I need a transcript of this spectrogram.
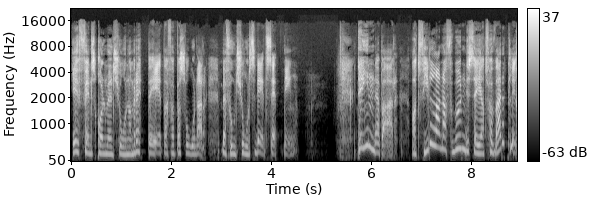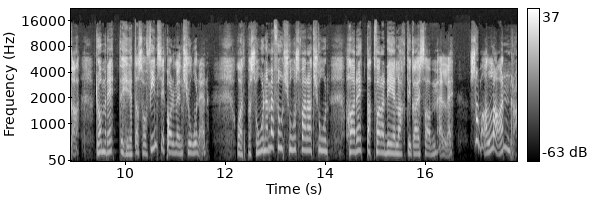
FNs konvention om rättigheter för personer med funktionsnedsättning. Det innebär att Finland har förbundit sig att förverkliga de rättigheter som finns i konventionen och att personer med funktionsvariation har rätt att vara delaktiga i samhället som alla andra.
